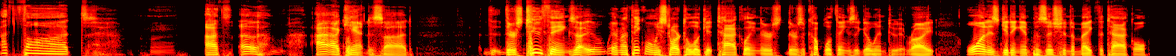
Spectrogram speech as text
I thought I uh, I, I can't decide. There's two things, and I think when we start to look at tackling, there's there's a couple of things that go into it. Right, one is getting in position to make the tackle.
